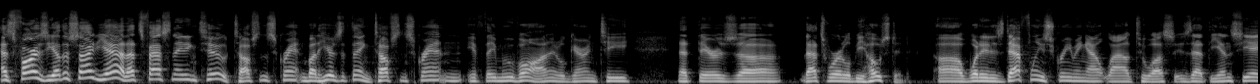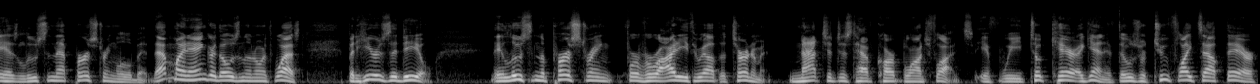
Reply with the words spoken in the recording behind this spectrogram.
As far as the other side, yeah, that's fascinating too. Tufts and Scranton. But here's the thing: Tufts and Scranton, if they move on, it'll guarantee that there's uh, that's where it'll be hosted. Uh, what it is definitely screaming out loud to us is that the NCAA has loosened that purse string a little bit. That might anger those in the Northwest, but here's the deal: they loosen the purse string for variety throughout the tournament, not to just have carte blanche flights. If we took care, again, if those were two flights out there,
